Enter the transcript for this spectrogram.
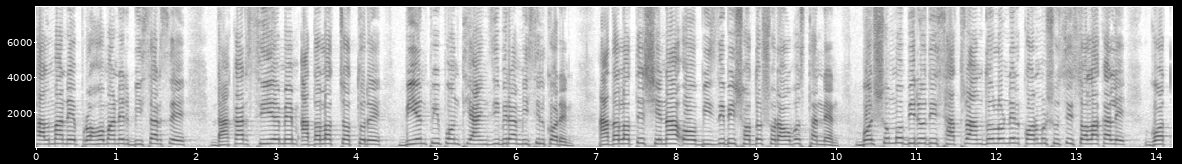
সালমান এফ রহমানের বিচার চেয়ে ঢাকার সিএমএম আদালত চত্বরে বিএনপিপন্থী আইনজীবীরা মিছিল করেন। আদালতে সেনা ও বিজিবি সদস্যরা অবস্থান নেন। বৈষম্য বিরোধী ছাত্র আন্দোলনের কর্মসূচি চলাকালে গত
